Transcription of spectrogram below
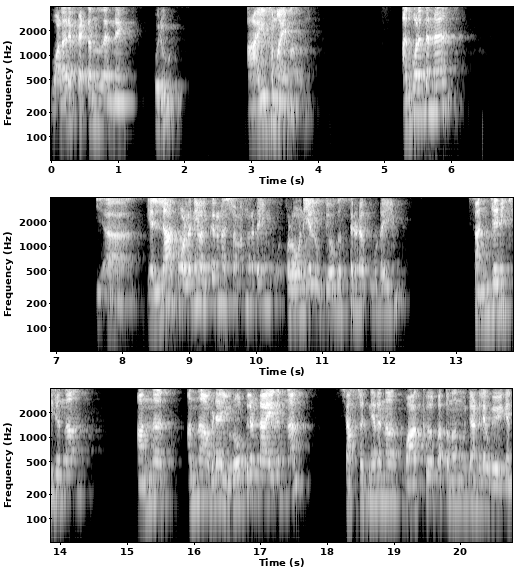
വളരെ പെട്ടെന്ന് തന്നെ ഒരു ആയുധമായി മാറുന്നു. അതുപോലെ തന്നെ എല്ലാ കോളനിവൽക്കരണ ശ്രമങ്ങളുടെയും കൊളോണിയൽ ഉദ്യോഗസ്ഥരുടെ കൂടെയും സഞ്ചരിച്ചിരുന്ന അന്ന് അന്ന് അവിടെ യൂറോപ്പിലുണ്ടായിരുന്ന ശാസ്ത്രജ്ഞർ എന്ന വാക്ക് പത്തൊമ്പതാം നൂറ്റാണ്ടിലെ ഉപയോഗിക്കാൻ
